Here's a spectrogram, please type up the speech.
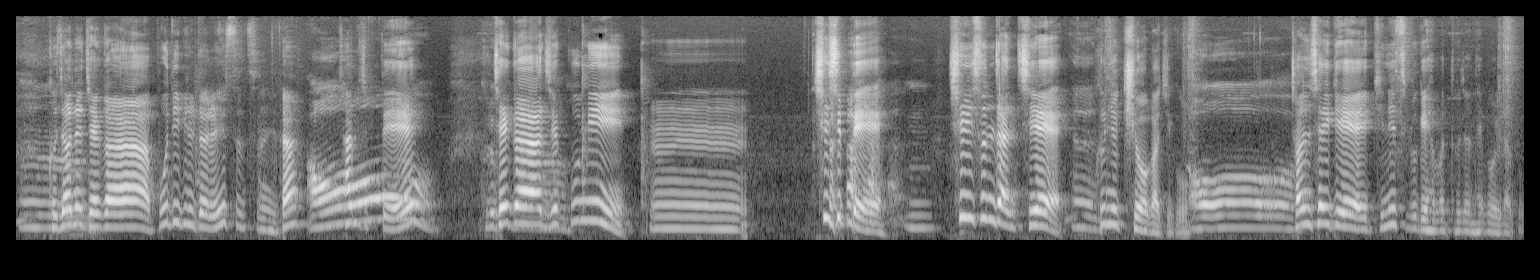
음. 그 전에 제가 보디빌더를 했었습니다 어. 30대에 그렇구나. 제가 제 꿈이 음 70대에 음. 칠순잔치에 네. 근육 키워가지고 어. 전 세계 기니스북에 한번 도전해 보려고.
